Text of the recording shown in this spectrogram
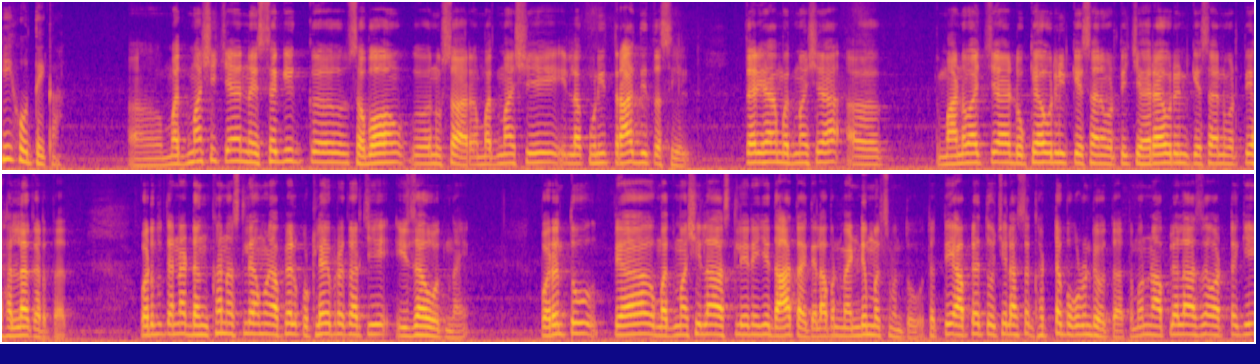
ही होते का? मधमाशीच्या नैसर्गिक स्वभावानुसार मधमाशीला कोणी त्रास देत असेल तर ह्या मधमाशा मानवाच्या डोक्यावरील केसांवरती चेहऱ्यावरील केसांवरती हल्ला करतात. परंतु त्यांना डंख नसल्यामुळे आपल्याला कुठल्याही प्रकारची इजा होत नाही. परंतु त्या मधमाशीला असलेले जे दात आहे त्याला आपण मॅन्डेमल्स म्हणतो तर ते आपल्या त्वचेला असं घट्ट पकडून ठेवतात. म्हणून आपल्याला असं वाटतं की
